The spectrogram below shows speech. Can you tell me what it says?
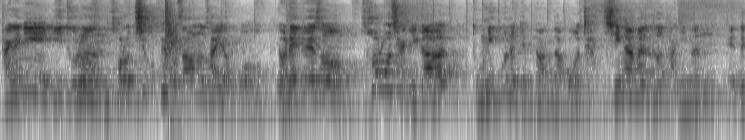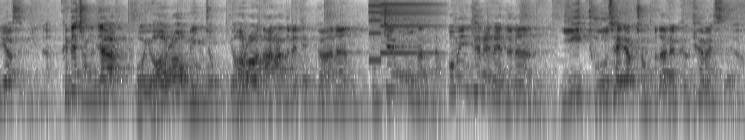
당연히 이 둘은 서로 치고패고 싸우는 사이였고 연해주에서 서로 자기가 독립군을 대표한다고 자칭하면서 다니는 애들이었습니다. 근데 정작 뭐 여러 민족, 여러 나라들을 대표하는 국제공산당, 꼬민테른 애들은 이 두 세력 전부 다를 극혐했어요.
